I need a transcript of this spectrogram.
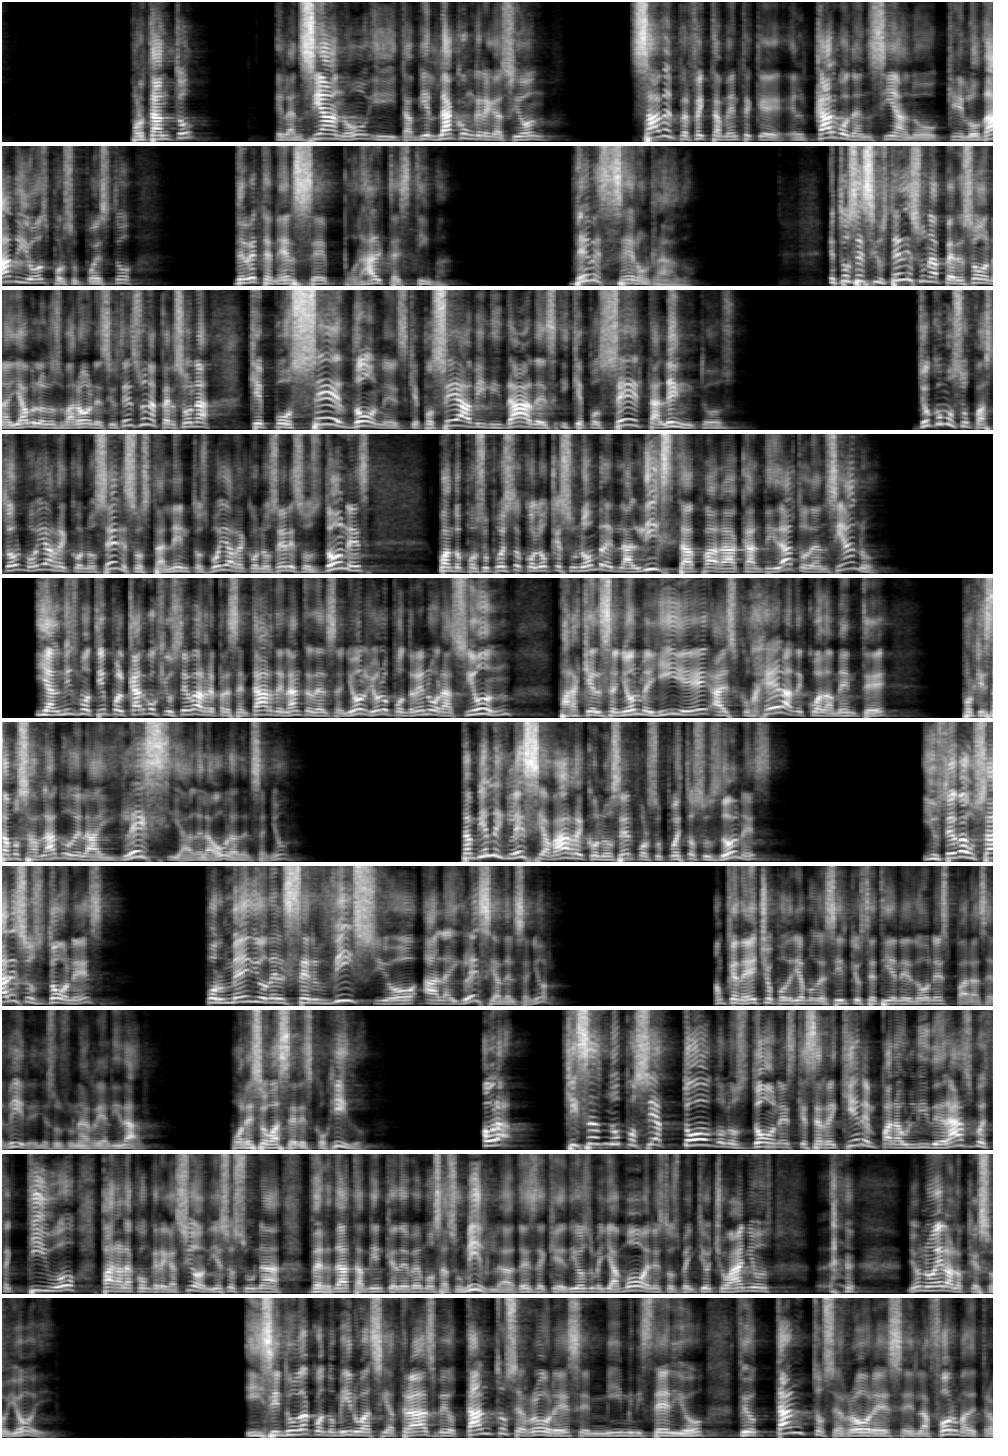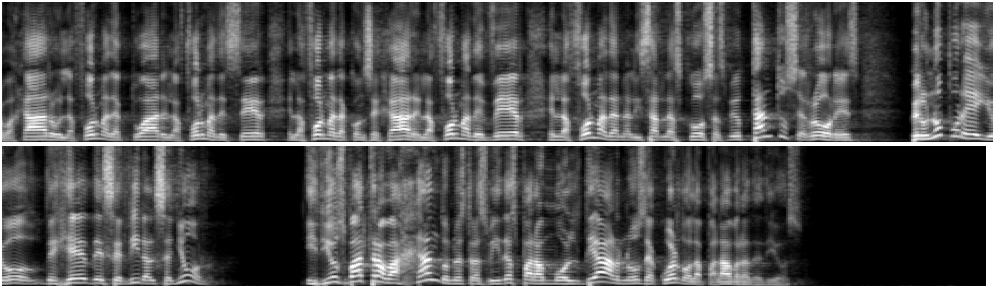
por tanto, el anciano y también la congregación saben perfectamente que el cargo de anciano, que lo da Dios, por supuesto, debe tenerse por alta estima. Debe ser honrado. Entonces, si usted es una persona, y hablo a los varones, si usted es una persona que posee dones, que posee habilidades y que posee talentos, yo como su pastor voy a reconocer esos talentos, voy a reconocer esos dones cuando por supuesto coloque su nombre en la lista para candidato de anciano. Y al mismo tiempo el cargo que usted va a representar delante del Señor, yo lo pondré en oración para que el Señor me guíe a escoger adecuadamente, porque estamos hablando de la iglesia, de la obra del Señor. También la iglesia va a reconocer, por supuesto, sus dones. Y usted va a usar esos dones por medio del servicio a la iglesia del Señor. Aunque de hecho podríamos decir que usted tiene dones para servir, y eso es una realidad. Por eso va a ser escogido. Ahora, quizás no posea todos los dones que se requieren para un liderazgo efectivo para la congregación. Y eso es una verdad también que debemos asumirla. Desde que Dios me llamó en estos 28 años, Yo no era lo que soy hoy. Y sin duda cuando miro hacia atrás veo tantos errores en mi ministerio, veo tantos errores en la forma de trabajar o en la forma de actuar, en la forma de ser, en la forma de aconsejar, en la forma de ver, en la forma de analizar las cosas. Veo tantos errores, pero no por ello dejé de servir al Señor. Y Dios va trabajando en nuestras vidas para moldearnos de acuerdo a la palabra de Dios.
